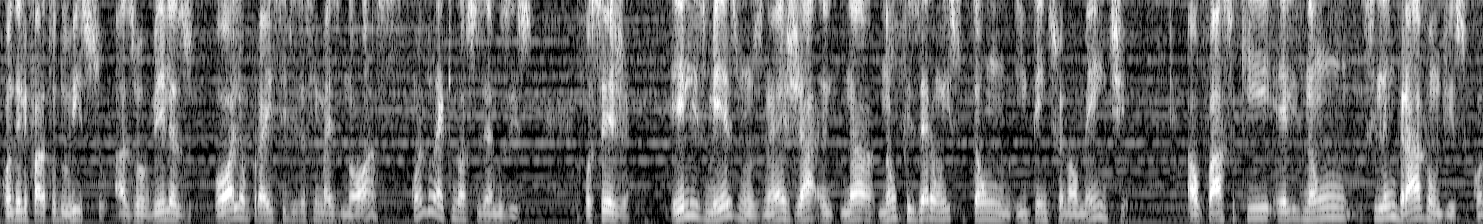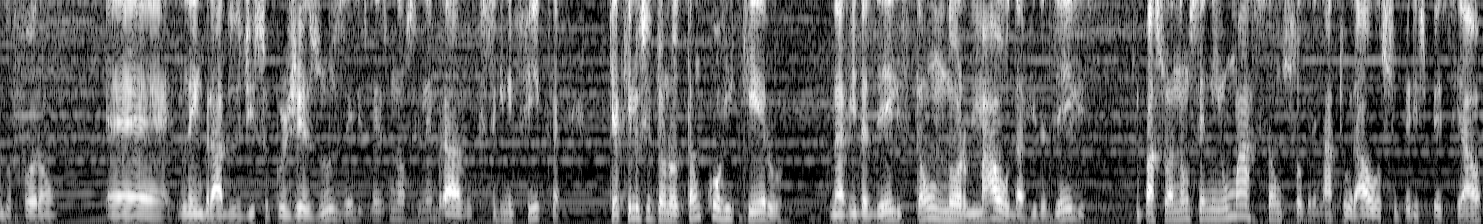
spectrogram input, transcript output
Quando ele fala tudo isso, as ovelhas olham para isso e dizem assim: Mas nós, quando é que nós fizemos isso? Ou seja, eles mesmos né, já não fizeram isso tão intencionalmente, ao passo que eles não se lembravam disso quando foram é, lembrados disso por Jesus, eles mesmos não se lembravam. O que significa que aquilo se tornou tão corriqueiro na vida deles, tão normal da vida deles, que passou a não ser nenhuma ação sobrenatural ou super especial,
